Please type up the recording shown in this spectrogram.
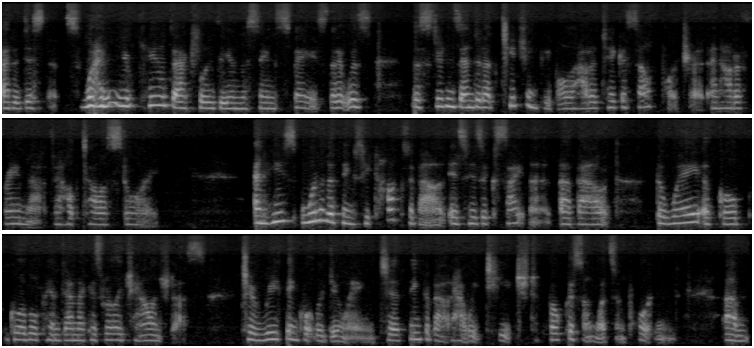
at a distance when you can't actually be in the same space, that it was the students ended up teaching people how to take a self-portrait and how to frame that to help tell a story. And he's one of the things he talks about is his excitement about the way a global pandemic has really challenged us to rethink what we're doing, to think about how we teach, to focus on what's important, um,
